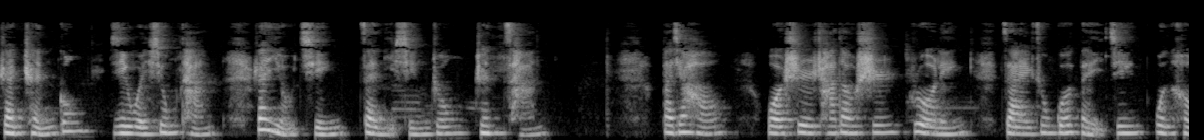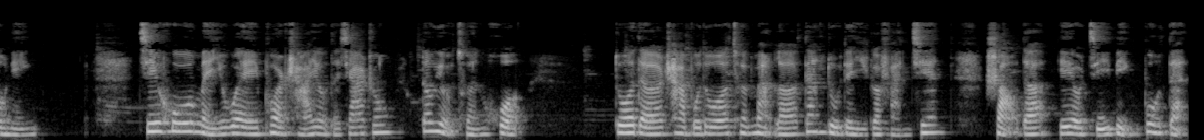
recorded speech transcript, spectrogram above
让成功依偎胸膛，让友情在你心中珍藏。大家好，我是茶道师若琳，在中国北京问候您。几乎每一位普洱茶友的家中都有存货。多的差不多存满了单独的一个房间，少的也有几柄不等。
